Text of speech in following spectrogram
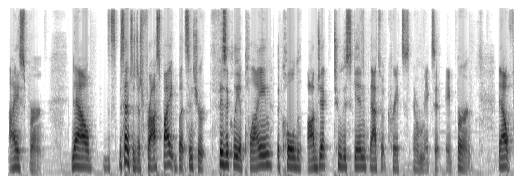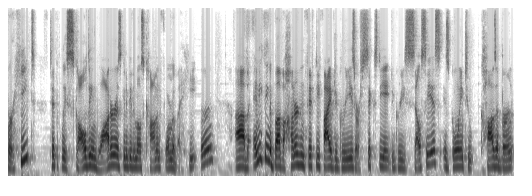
ice burn. Now, it's essentially just frostbite, but since you're physically applying the cold object to the skin, that's what creates or makes it a burn. Now for heat, typically scalding water is gonna be the most common form of a heat burn. Uh, but anything above 155 degrees or 68 degrees Celsius is going to cause a burn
